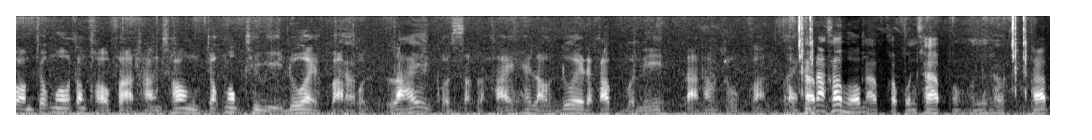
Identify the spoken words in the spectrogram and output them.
บอมจกมกต้องขอฝากทางช่องจกมกทีวีด้วยฝากครับกดไลค์กด subscribe ให้เราด้วยนะครับ วันนี้ลาท่านผู้ชมก่อนขอบคุณมากครับผมครับขอบคุณครับขอบคุณครับครับ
